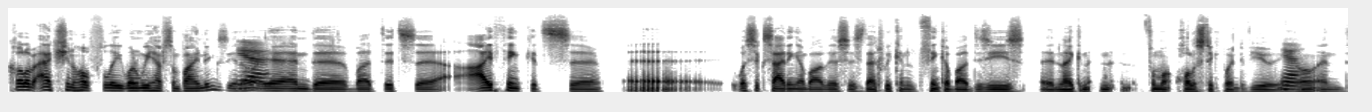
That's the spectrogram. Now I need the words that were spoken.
call of action. Hopefully, when we have some findings, you know. Yeah. and uh, but it's uh, I think it's. Uh, uh, what's exciting about this is that we can think about disease uh, like from a holistic point of view, you Yeah. know, and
